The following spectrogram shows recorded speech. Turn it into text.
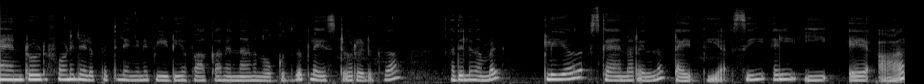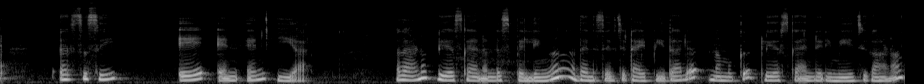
ആൻഡ്രോയിഡ് ഫോണിൽ എളുപ്പത്തിൽ എങ്ങനെ പി ഡി എഫ് ആക്കാമെന്നാണ് നോക്കുന്നത്. പ്ലേ സ്റ്റോർ എടുക്കുക. അതിൽ നമ്മൾ ക്ലിയർ സ്കാനർ എന്ന് ടൈപ്പ് ചെയ്യുക. C L E A R S C A N N E R. അതാണ് ക്ലിയർ സ്കാനറിന്റെ സ്പെല്ലിങ് അതനുസരിച്ച് ടൈപ്പ് ചെയ്താൽ നമുക്ക് ക്ലിയർ സ്കാനിന്റെ ഒരു ഇമേജ് കാണാം.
